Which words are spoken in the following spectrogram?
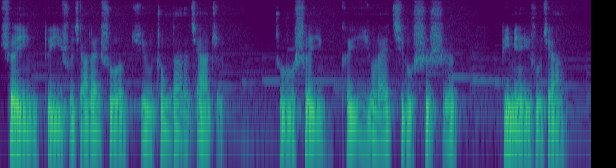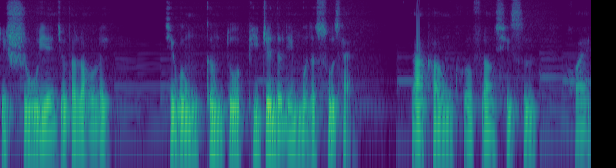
摄影对艺术家来说具有重大的价值，诸如摄影可以用来记录事实，避免艺术家对实物研究的劳累，提供更多逼真的临摹的素材。拉康和弗朗西斯。怀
